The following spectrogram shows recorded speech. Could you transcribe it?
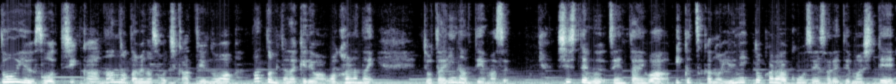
どういう装置か、何のための装置かっていうのは、パッと見ただけではわからない状態になっています。システム全体はいくつかのユニットから構成されてまして、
